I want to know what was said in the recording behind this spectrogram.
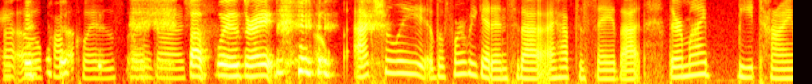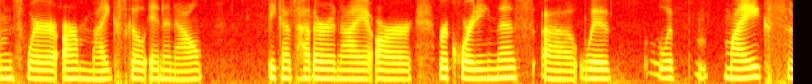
Uh oh, pop quiz. Oh my gosh. Pop quiz, right? oh, actually, before we get into that, I have to say that there might be times where our mics go in and out because Heather and I are recording this uh, with with mics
